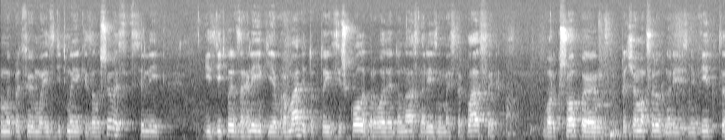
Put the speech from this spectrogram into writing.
Ми працюємо із дітьми, які залишились в селі, і з дітьми, взагалі, які є в громаді, тобто їх зі школи приводять до нас на різні майстер-класи, воркшопи, причому абсолютно різні. Від е,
